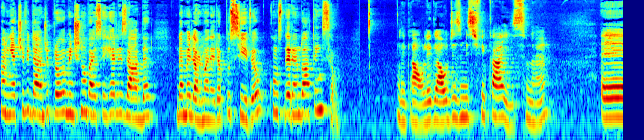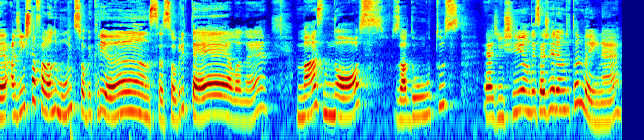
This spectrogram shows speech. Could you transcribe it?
a minha atividade provavelmente não vai ser realizada da melhor maneira possível, considerando a atenção. Legal, legal desmistificar isso, né? É, a gente está falando muito sobre criança, sobre tela, né? Mas nós, os adultos, é, a gente anda exagerando também, né?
